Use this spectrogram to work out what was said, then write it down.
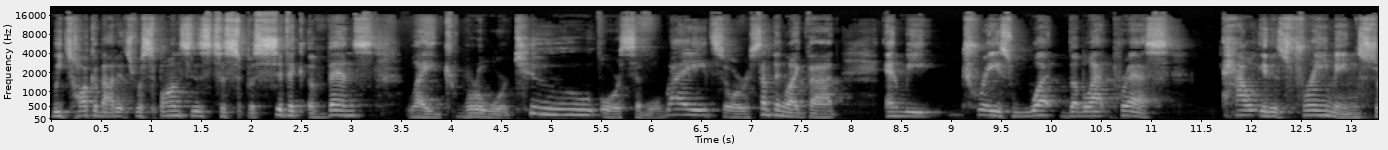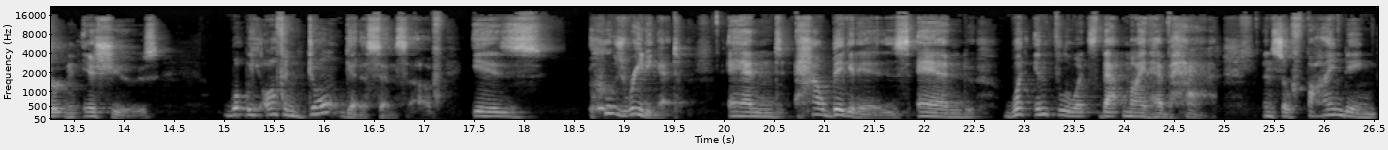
We talk about its responses to specific events like World War II or civil rights or something like that. And we trace what the Black press, how it is framing certain issues. What we often don't get a sense of is who's reading it and how big it is and what influence that might have had. And so finding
